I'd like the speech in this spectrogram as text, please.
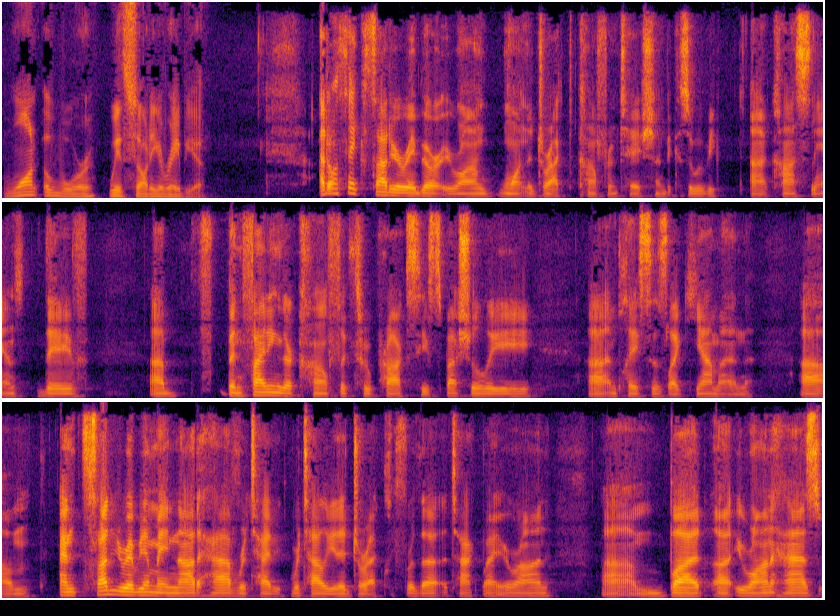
want a war with Saudi Arabia? I don't think Saudi Arabia or Iran want a direct confrontation because it would be uh, costly, and they've uh, been fighting their conflict through proxy, especially uh, in places like Yemen. Um, and Saudi Arabia may not have retali- retaliated directly for the attack by Iran, um, but uh, Iran has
